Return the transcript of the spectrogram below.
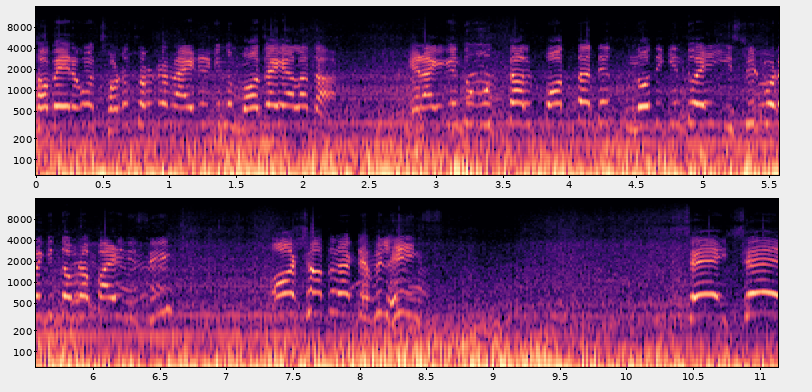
তবে এরকম ছোট ছোট রাইডের কিন্তু মজাই আলাদা। এর আগে কিন্তু উত্তাল পদ্মা নদী কিন্তু এই স্পিড বোর্ডে কিন্তু আমরা পাড়ি দিছি। অসাধারণ একটা ফিলিংস সেই সেই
